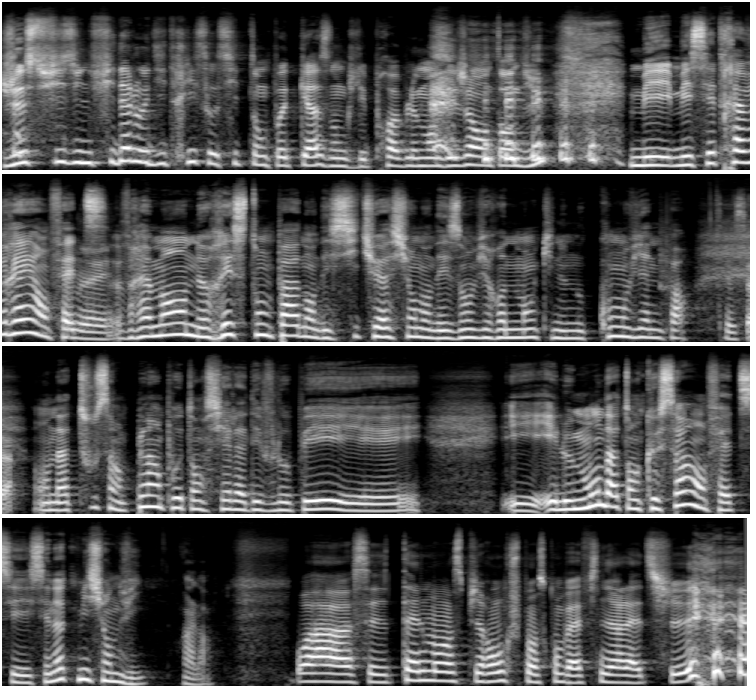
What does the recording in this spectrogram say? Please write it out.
je suis une fidèle auditrice aussi de ton podcast, donc je l'ai probablement déjà entendu. Mais, mais c'est très vrai, en fait. Vraiment, ne restons pas dans des situations, dans des environnements qui ne nous conviennent pas. C'est ça. On a tous un plein potentiel à développer et le monde attend que ça, en fait. C'est notre mission de vie. Voilà. Waouh, c'est tellement inspirant que je pense qu'on va finir là-dessus.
